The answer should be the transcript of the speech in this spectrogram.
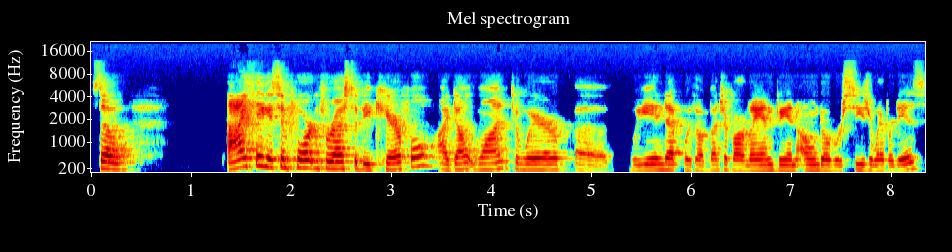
So I think it's important for us to be careful. I don't want to where uh, we end up with a bunch of our land being owned overseas or whatever it is.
